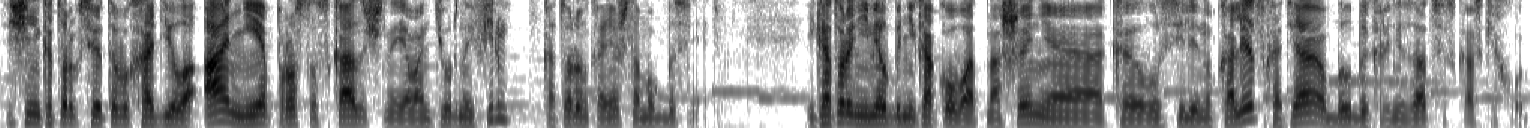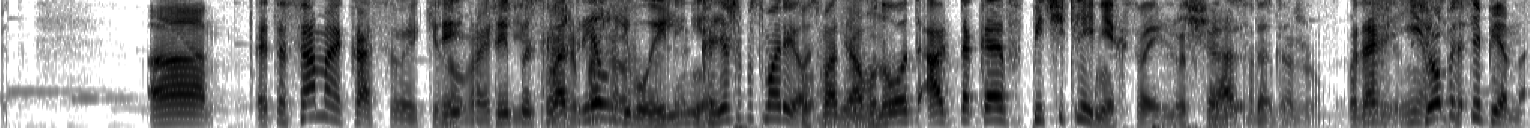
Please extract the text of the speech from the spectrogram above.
в течение которых все это выходило, а не просто сказочный и авантюрный фильм, который он, конечно, мог бы снять. И который не имел бы никакого отношения к «Властелину колец», хотя был бы экранизацией сказки «Хоббит». А, Это самое кассовое кино Ты, в России. ты скажи, посмотрел пожалуйста. его или нет? Конечно, посмотрел. Посмотрел. Я вот Ну вот а такая в впечатлениях своих сейчас расскажи. Да, да. расскажу. Подожди, не, Все не- постепенно.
